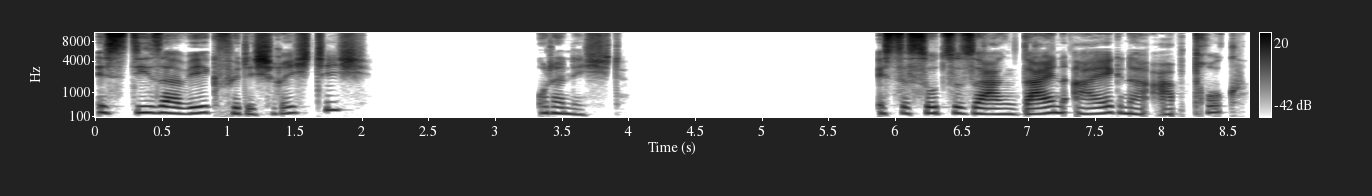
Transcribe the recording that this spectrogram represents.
ist dieser Weg für dich richtig oder nicht? Ist es sozusagen dein eigener Abdruck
